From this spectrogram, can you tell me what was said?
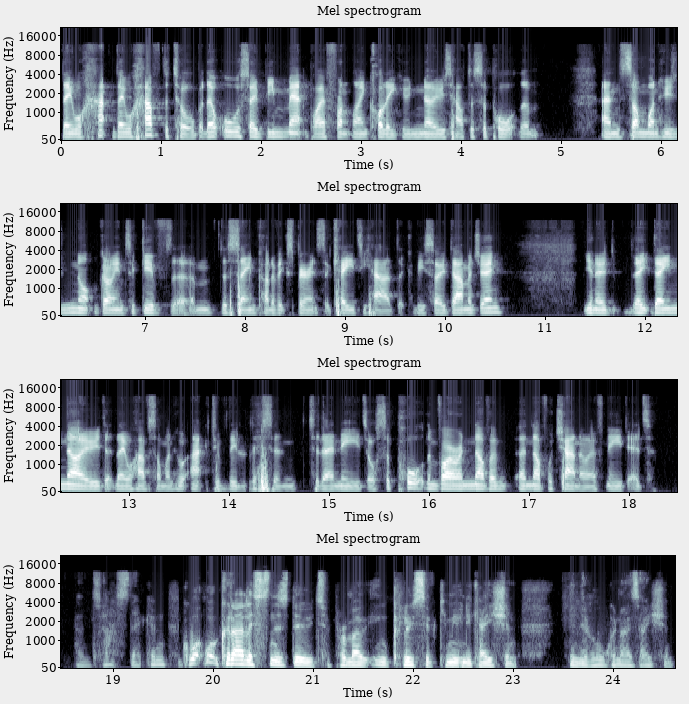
they will ha- they will have the tool, but they'll also be met by a frontline colleague who knows how to support them, and someone who's not going to give them the same kind of experience that Katie had that could be so damaging. You know, they, they know that they will have someone who will actively listen to their needs or support them via another another channel if needed. Fantastic. And what, what could our listeners do to promote inclusive communication in their organization?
